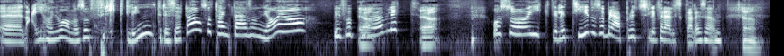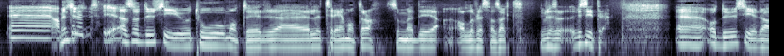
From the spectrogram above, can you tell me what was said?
eh, Nei, han var nå så fryktelig interessert, da. Og så tenkte jeg sånn Ja ja, vi får Ja. prøve litt. Ja, Og så gikk det litt tid, og så ble jeg plutselig forelska, liksom. ja. Eh, Men du, absolutt. altså, du sier jo to måneder, eh, eller tre måneder, da, som de aller fleste har sagt. Fleste, vi sier tre. Eh, og du sier da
